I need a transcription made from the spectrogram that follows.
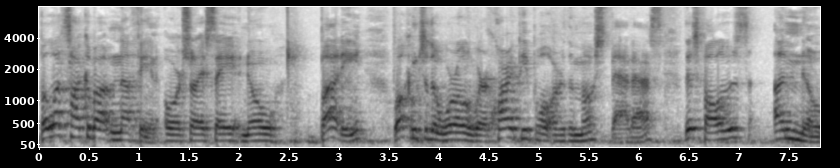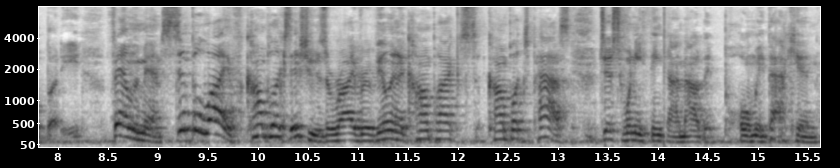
But let's talk about nothing, or should I say, nobody. Welcome to the world where quiet people are the most badass. This follows a nobody. Family man, simple life, complex issues arrive revealing a complex complex past. Just when you think I'm out, they pull me back in.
